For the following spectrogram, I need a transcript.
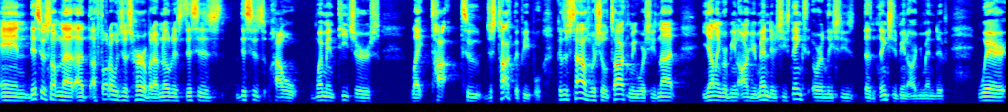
and this is something that I, I thought it was just her, but I've noticed this is this is how women teachers like talk to just talk to people. Because there's times where she'll talk to me where she's not yelling or being argumentative. She thinks, or at least she doesn't think she's being argumentative. Where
